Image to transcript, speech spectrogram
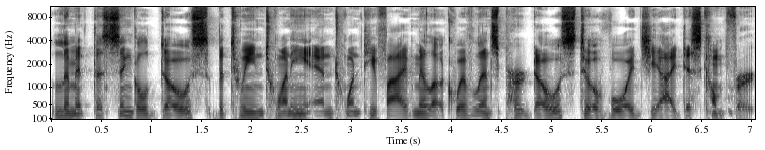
Limit the single dose between 20 and 25 milliequivalents per dose to avoid GI discomfort.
